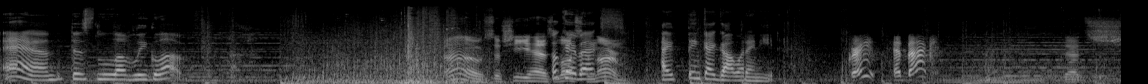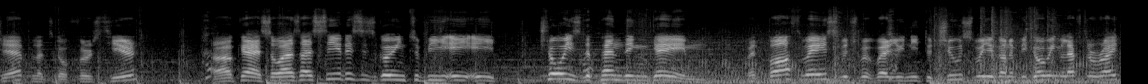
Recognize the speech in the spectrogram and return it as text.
And this lovely glove. Oh, so she has Okay, lost an Bex. arm. I think I got what I need. Great, head back. That's ship. Let's go first here. Okay, so as I see, this is going to be a, a choice-depending game. With pathways, which where you need to choose where you're gonna be going, left or right.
